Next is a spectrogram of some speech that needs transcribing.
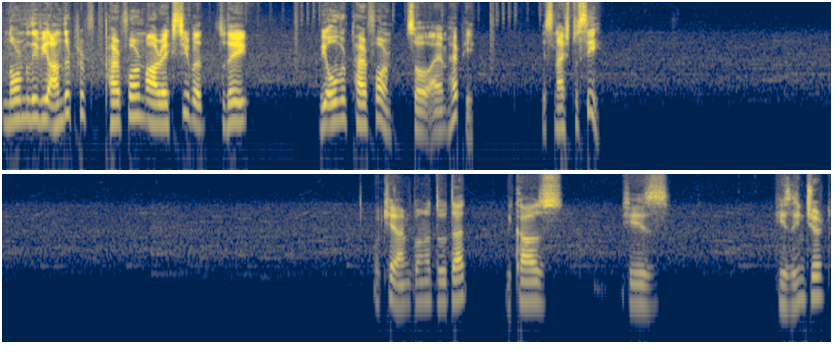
Normally we underperform our XG, but today we overperform. So I am happy. It's nice to see. Okay, I'm gonna do that because he's he's injured.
